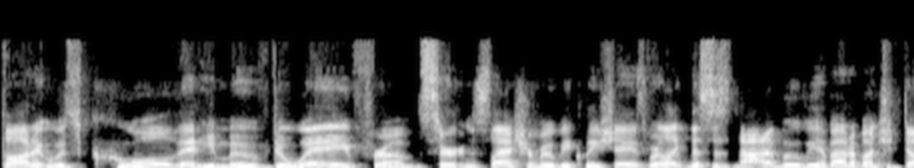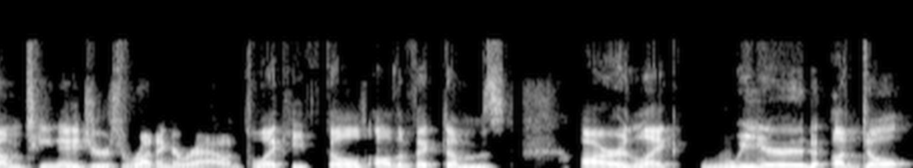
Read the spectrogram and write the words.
thought it was cool that he moved away from certain slasher movie cliches, where like this is not a movie about a bunch of dumb teenagers running around. Like he filled all the victims are like weird adult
